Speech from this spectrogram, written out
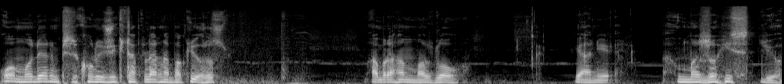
O modern psikoloji kitaplarına bakıyoruz. Abraham Maslow yani mazohist diyor.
